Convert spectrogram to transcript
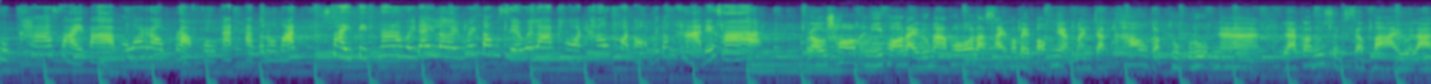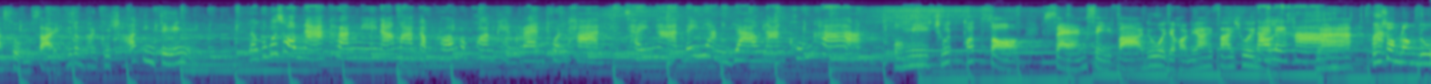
ทุกค่าสายตา เพราะว่าเราปรับโฟกัสอัตโนมัติ ใส่ติดหน้าไว้ได้เลย ไม่ต้องเสียเวลาถอดเข้าถอดออกไม่ต้องหาด้วยค่ะ เราชอบอันนี้เพราะอะไรรู้มาเพราะว่าเราใส่เข้าไปป๊อปเนี่ยมันจะเข้ากับทุกรูปหน้า แล้วก็รู้สึกสบายเวลาสวมใส่ที่สำคัญคือชัดจริง ๆ แล้วคุณผู้ชมนะ ครั้งนี้นะมากับพร้อมกับความแข็งแรงทนทาน ใช้งานได้อย่างยาวนานคุ้มค่ะ ผมมีชุดทดสอบ แสงสีฟ้าด้วยเดี๋ยวขออนุญาตให้ฝ้ายช่วยหน่อยได้เลยค่ะนะฮะคุณผู้ชมลองดู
